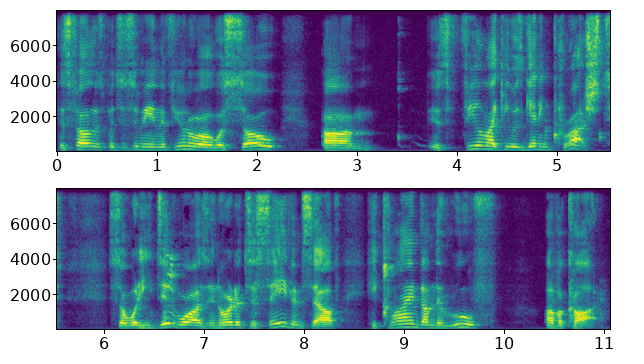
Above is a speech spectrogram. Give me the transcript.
this fellow that was participating in the funeral was so um, is feeling like he was getting crushed so what he did was, in order to save himself, he climbed on the roof of a car.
